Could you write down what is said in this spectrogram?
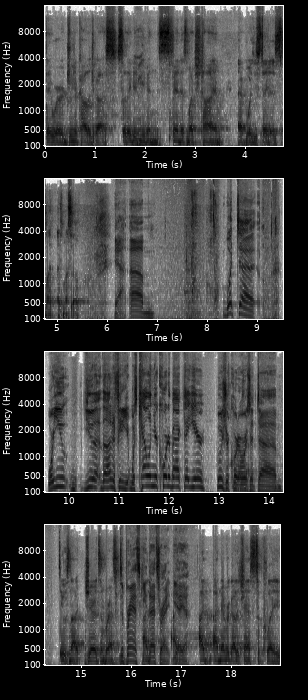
they were junior college guys. So they didn't mm-hmm. even spend as much time at Boise State as my, as myself. Yeah. Um, what uh, were you? You the undefeated was Kellen your quarterback that year? Who was your quarterback? Or was it? Um, it was not Jared Zabransky. Zabransky, I, that's right. Yeah, I, yeah. I, I never got a chance to play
